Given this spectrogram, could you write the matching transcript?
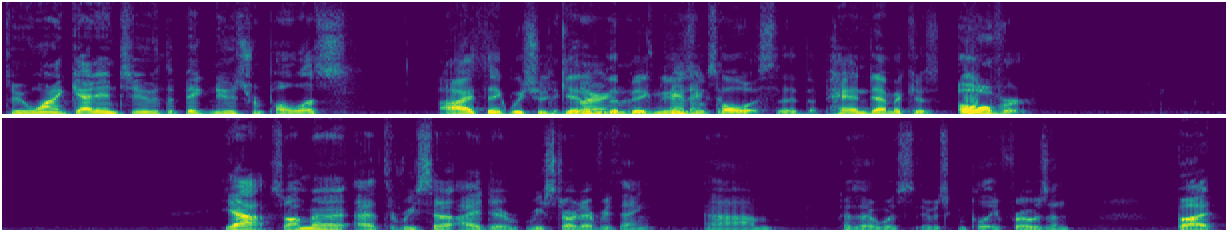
Do we want to get into the big news from Polis? I think we should get into the big news with Polis. The, the pandemic is over. Yeah, so I'm gonna I had to reset. I had to restart everything because um, I was it was completely frozen. But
